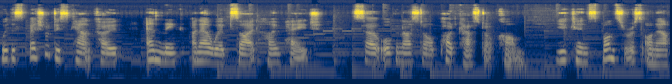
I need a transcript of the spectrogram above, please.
with a special discount code and link on our website homepage, seworganisedstylepodcast.com. You can sponsor us on our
